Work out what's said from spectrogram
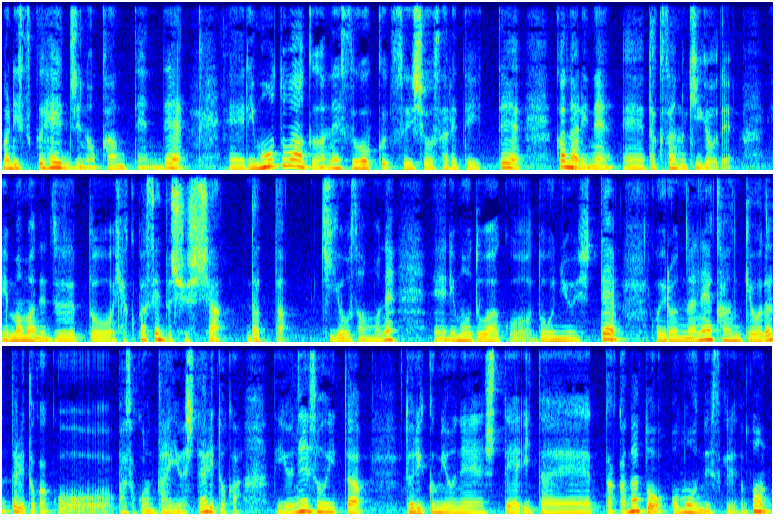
まあ、リスクヘッジの観点で、えー、リモートワークがねすごく推奨されていてかなりね、えー、たくさんの企業で今までずっと100%出社だった企業さんもね、リモートワークを導入してこういろんなね環境だったりとかこうパソコン対応したりとかっていうねそういった取り組みをねしていたたかなと思うんですけれども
